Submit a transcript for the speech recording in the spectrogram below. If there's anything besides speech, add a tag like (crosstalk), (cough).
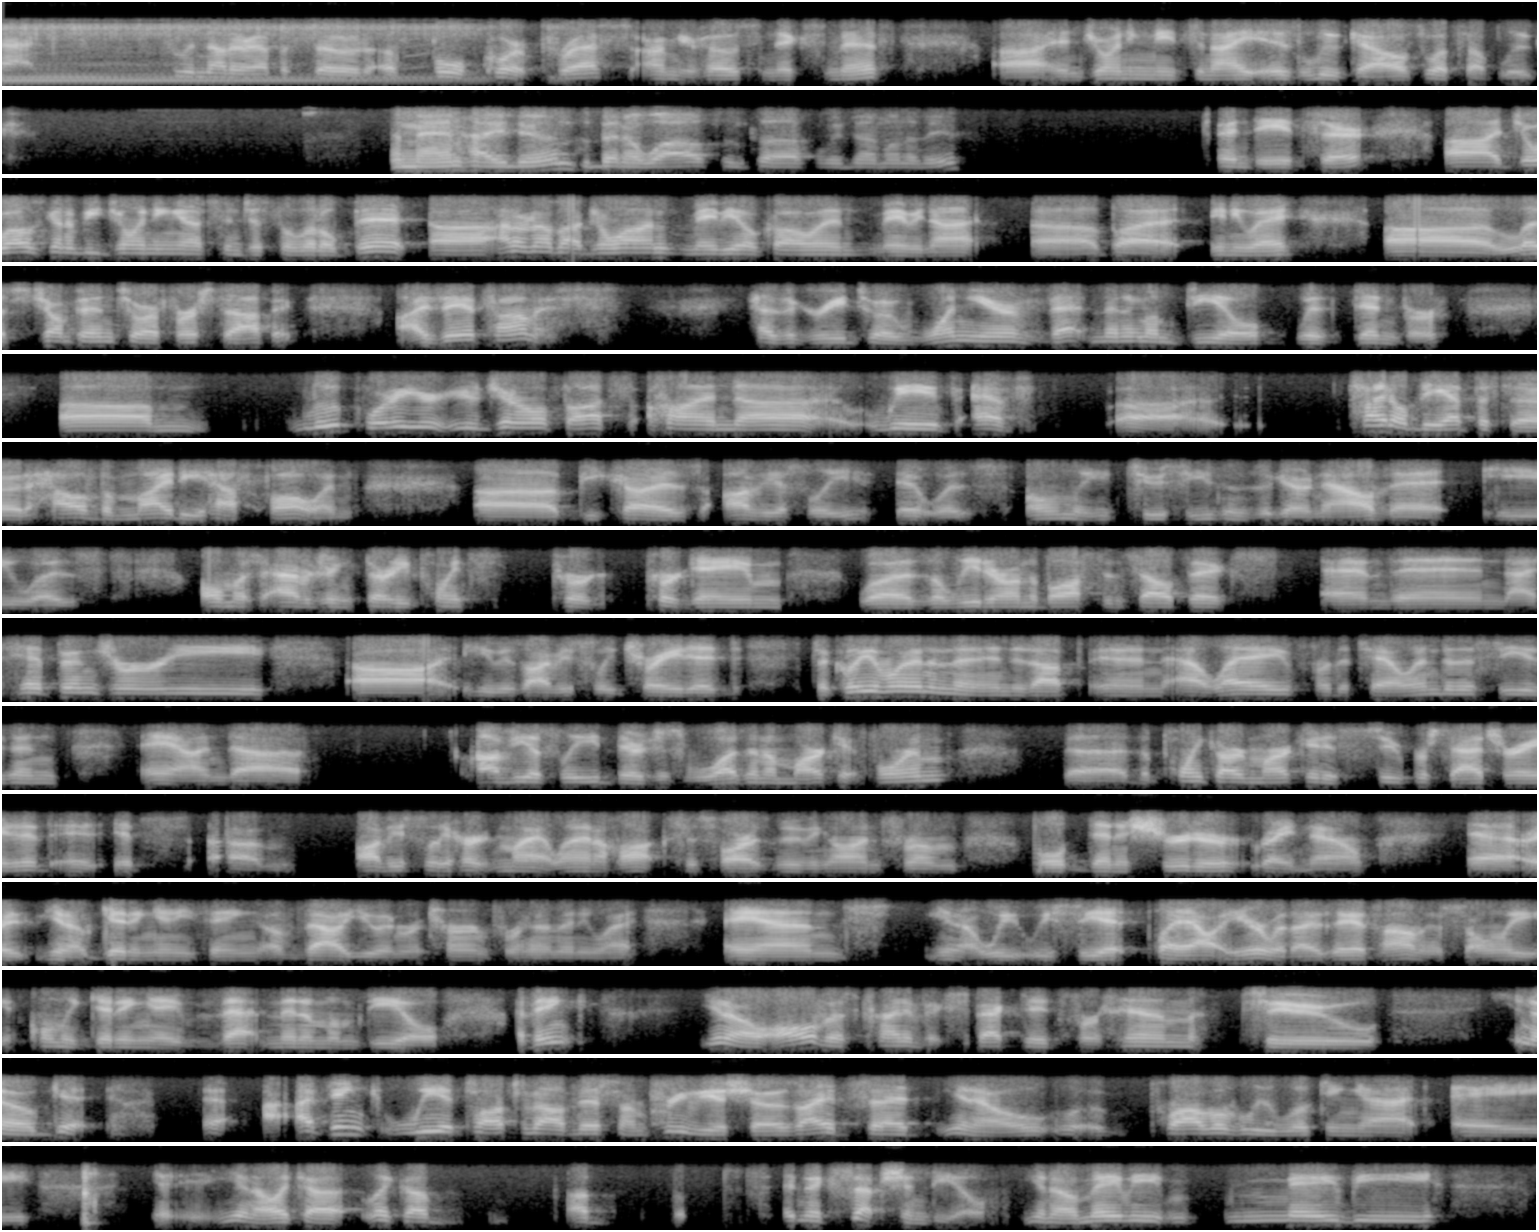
back to another episode of Full Court Press. I'm your host, Nick Smith, uh, and joining me tonight is Luke Alves. What's up, Luke? Hey man, how you doing? It's been a while since uh, we've done one of these. Indeed, sir. Uh, Joel's going to be joining us in just a little bit. Uh, I don't know about Joel. Maybe he'll call in, maybe not. Uh, but anyway, uh, let's jump into our first topic. Isaiah Thomas has agreed to a one-year vet minimum deal with Denver. Um, Luke, what are your, your general thoughts on? Uh, we have uh, titled the episode "How the Mighty Have Fallen." uh, because obviously it was only two seasons ago now that he was almost averaging 30 points per per game, was a leader on the Boston Celtics, and then that hip injury, uh, he was obviously traded to Cleveland and then ended up in LA for the tail end of the season, and uh, obviously there just wasn't a market for him. The the point guard market is super saturated. It, it's um, obviously hurting my Atlanta Hawks as far as moving on from old Dennis Schroeder right now, uh, or, you know, getting anything of value in return for him anyway. And you know, we we see it play out here with Isaiah Thomas only only getting a vet minimum deal. I think, you know, all of us kind of expected for him to, you know, get I think we had talked about this on previous shows. I had said, you know, probably looking at a, you know, like a like a, a an exception deal. You know, maybe maybe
